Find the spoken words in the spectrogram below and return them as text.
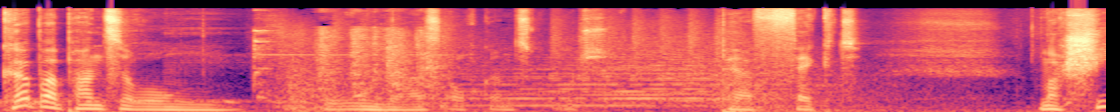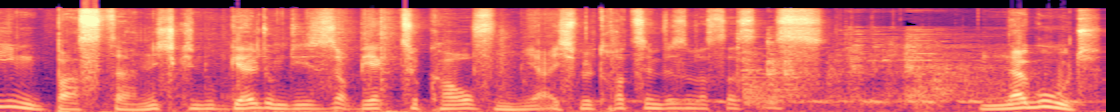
Körperpanzerung. Oh, ja, ist auch ganz gut. Perfekt. Maschinenbuster. Nicht genug Geld, um dieses Objekt zu kaufen. Ja, ich will trotzdem wissen, was das ist. Na gut.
